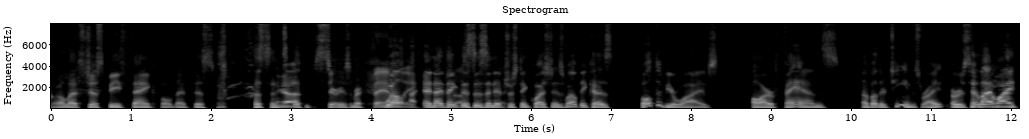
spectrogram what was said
well, let's just be thankful that this wasn't Yeah. a serious murder. Family. Well, and I think this is an interesting question as well because both of your wives are fans of other teams, right? Or is Hillary? My wife,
